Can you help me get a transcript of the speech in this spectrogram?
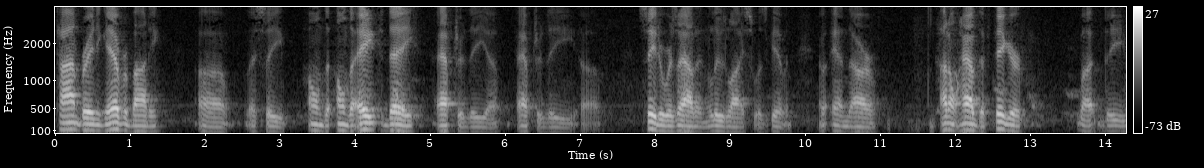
time breeding everybody. Uh, let's see on the on the eighth day after the uh, after the uh, CIDR was out and the lice was given, and our I don't have the figure, but the,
